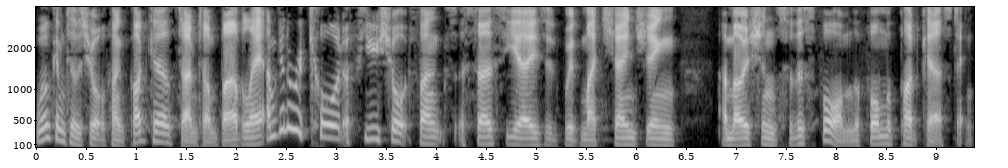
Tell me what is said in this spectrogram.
Welcome to the Short Funk Podcast. I'm Tom Barbalet. I'm going to record a few short funks associated with my changing emotions for this form, the form of podcasting.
